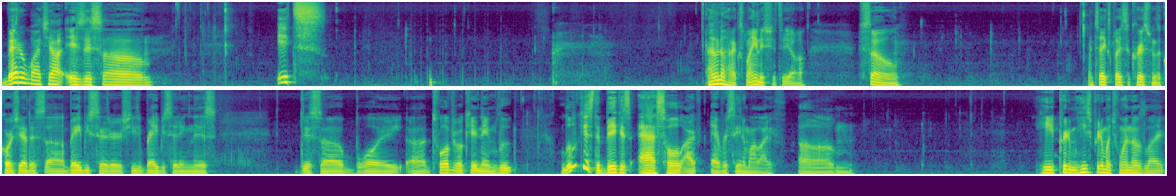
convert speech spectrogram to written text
Better watch out. Is this um? It's. I don't know how to explain this shit to y'all. So it takes place at Christmas. Of course, you have this uh, babysitter. She's babysitting this this uh, boy, twelve year old kid named Luke. Luke is the biggest asshole I've ever seen in my life. Um, he pretty he's pretty much one of those like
